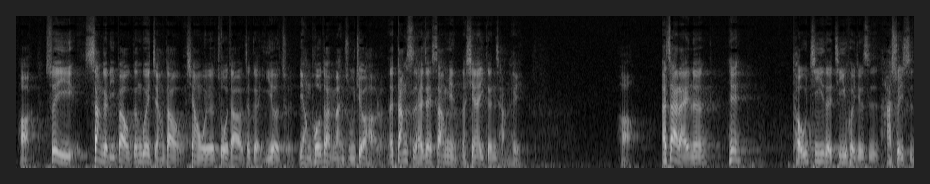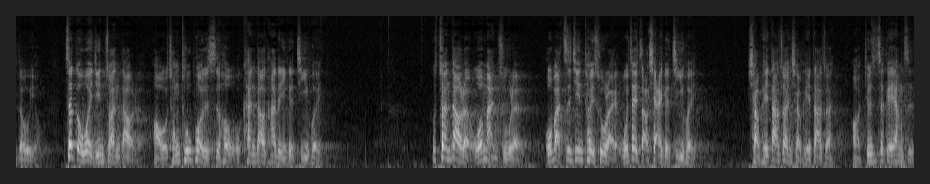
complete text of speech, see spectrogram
好，所以上个礼拜我跟各位讲到，像我有做到这个一二存两波段满足就好了。那当时还在上面，那现在一根长黑。好，那再来呢？嘿，投机的机会就是它随时都有，这个我已经赚到了。好，我从突破的时候，我看到它的一个机会，我赚到了，我满足了。我把资金退出来，我再找下一个机会，小赔大赚，小赔大赚，哦，就是这个样子，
